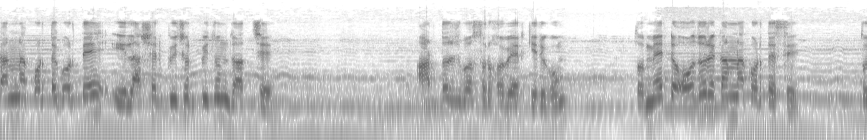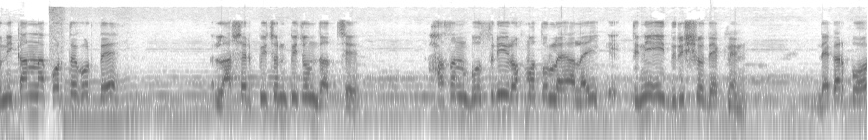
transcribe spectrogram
কান্না করতে করতে এই লাশের পিছন পিছন যাচ্ছে। আট দশ বছর হবে আর কীরকম। তো মেয়েটা অজরে কান্না করতেছে। তুমি কান্না করতে করতে লাশের পিছন পিছন যাচ্ছে। হাসান বসরি রহমতুল্লাহ আলাই তিনি এই দৃশ্য দেখলেন। দেখার পর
